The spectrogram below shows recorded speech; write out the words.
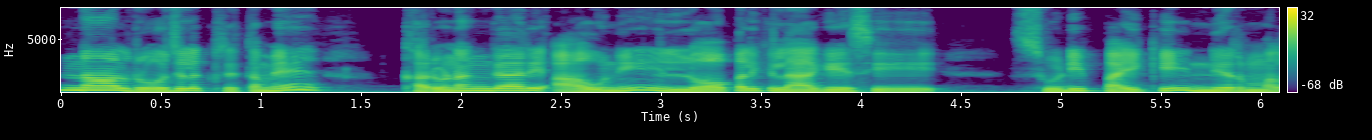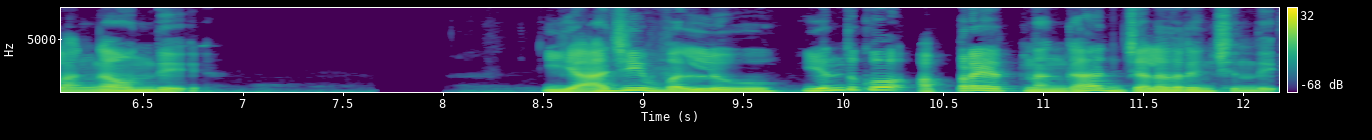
నాలుగు రోజుల క్రితమే కరుణంగారి ఆవుని లోపలికి లాగేసి సుడి పైకి నిర్మలంగా ఉంది. యాజీ వల్లు ఎందుకో అప్రయత్నంగా జలధరించింది.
